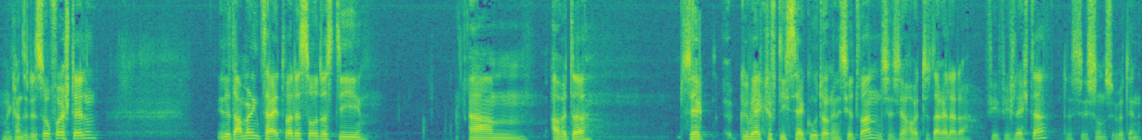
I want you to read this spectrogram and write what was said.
Man kann sich das so vorstellen. In der damaligen Zeit war das so, dass die ähm, Arbeiter sehr, gewerkschaftlich sehr gut organisiert waren. Das ist ja heutzutage leider viel, viel schlechter. Das ist uns über den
